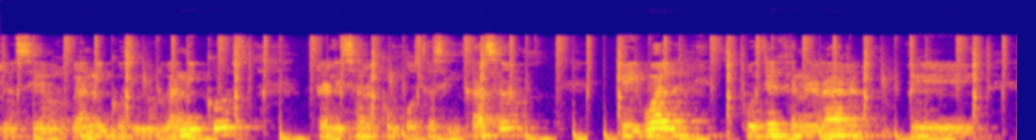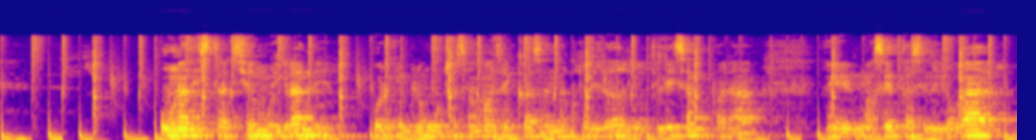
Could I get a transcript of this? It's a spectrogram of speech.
ya sea orgánicos, inorgánicos, realizar compostas en casa, que igual podría generar eh, una distracción muy grande. Por ejemplo, muchas amas de casa en la actualidad lo utilizan para macetas en el hogar,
